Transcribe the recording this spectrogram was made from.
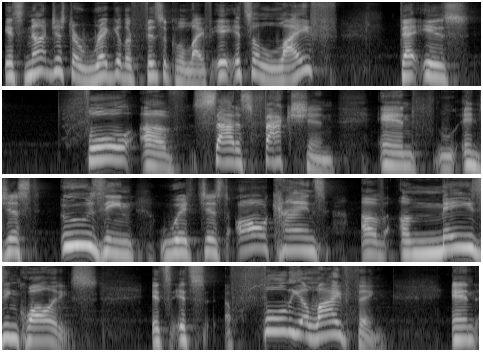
It's not just a regular physical life, it's a life that is full of satisfaction and, and just oozing with just all kinds of amazing qualities. It's, it's a fully alive thing. And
